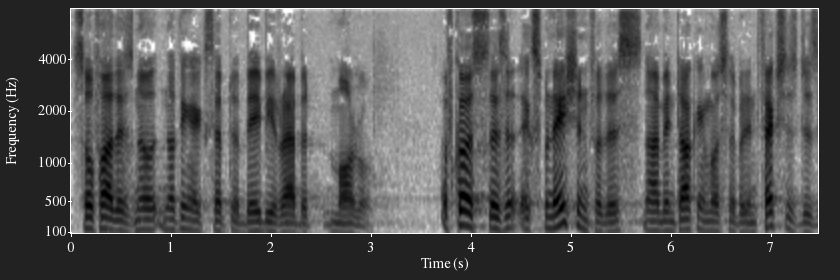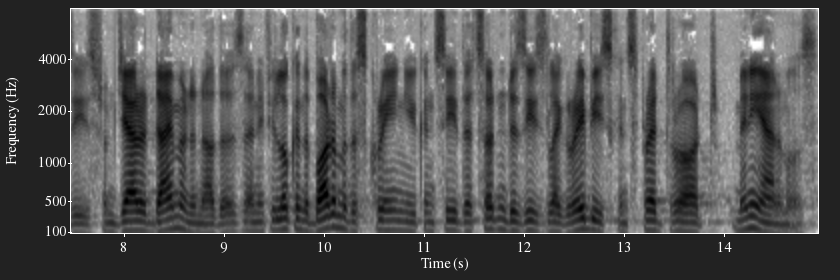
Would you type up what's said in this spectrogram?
So far, there's no, nothing except a baby rabbit model. Of course, there's an explanation for this. Now, I've been talking mostly about infectious disease from Jared Diamond and others. And if you look in the bottom of the screen, you can see that certain diseases like rabies can spread throughout many animals.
